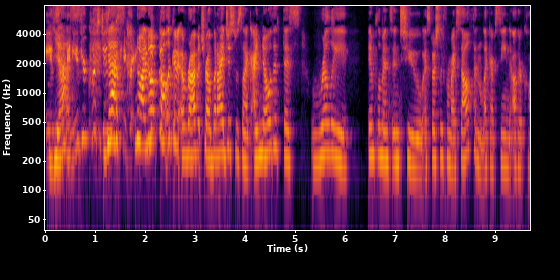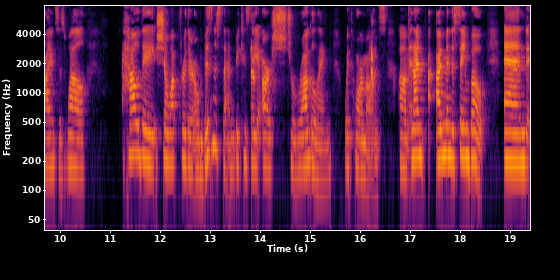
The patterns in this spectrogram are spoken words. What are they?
answer any of your questions? Yes. Okay. No, I know it felt like a, a rabbit trail, but I just was like, I know that this really implements into, especially for myself, and like I've seen other clients as well, how they show up for their own business then because they are struggling with hormones. Um, and I'm I'm in the same boat. And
